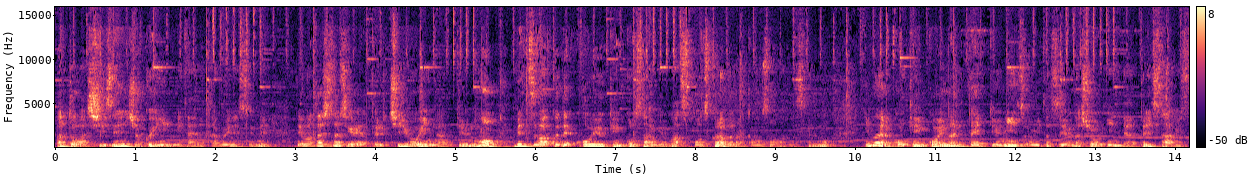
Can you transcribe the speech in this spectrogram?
あとは自然食品みたいな類ですよね。で私たちがやってる治療院なんていうのも別枠でこういう健康産業、まあ、スポーツクラブなんかもそうなんですけどもいわゆるこう健康になりたいっていうニーズを満たすような商品であったりサービス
